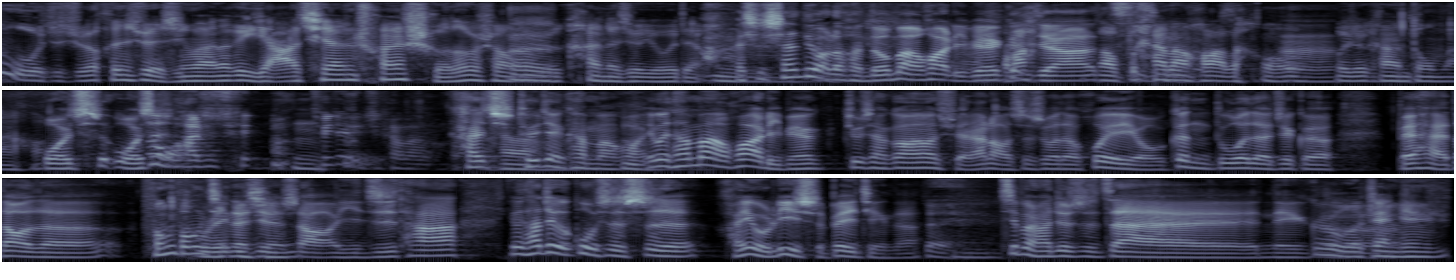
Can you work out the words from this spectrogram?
我就觉得很血腥吧，那个牙签穿舌头上，我就看着就有点。还是删掉了很多漫画里边更加。那不看漫画了，我我就看动漫好。我是我是我还是推推荐你去看漫画，开始推荐看漫画，因为它漫画里面就像刚刚。雪莱老师说的，会有更多的这个北海道的风情的介绍，以及它，因为它这个故事是很有历史背景的，对，基本上就是在那个日俄战争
